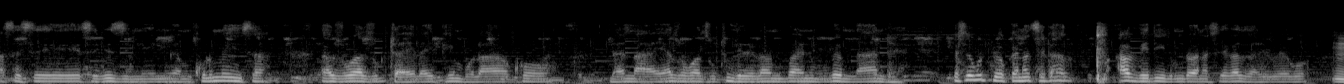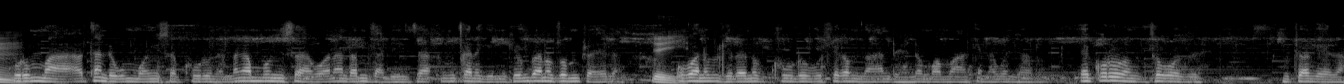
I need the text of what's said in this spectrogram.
asesebezimini uyamkhulumisa azokwazi ukujayela iphimbo lakho lanaye azokwazi ukuthi udlelelani bani bube mnandi. Bese kuthi lokhu nasethi avelile umntwana sekazalilweko Mm. kuruma athande ukummonyisa khulu nangamonyisako anande amdlalisa amcane ngemihle umntwana uzomjwayela uba nobudlelwane obukhulu obuhle kamnandi nomamakhe nakunjalo ekuru ngithokoze ngitshwangela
